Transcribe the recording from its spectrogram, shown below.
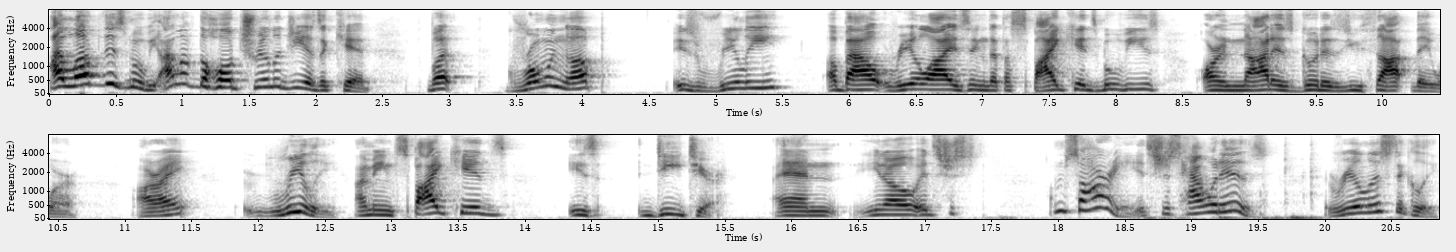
I love this movie. I love the whole trilogy as a kid. But growing up is really about realizing that the Spy Kids movies are not as good as you thought they were. All right? Really. I mean, Spy Kids is D tier. And, you know, it's just, I'm sorry. It's just how it is, realistically.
